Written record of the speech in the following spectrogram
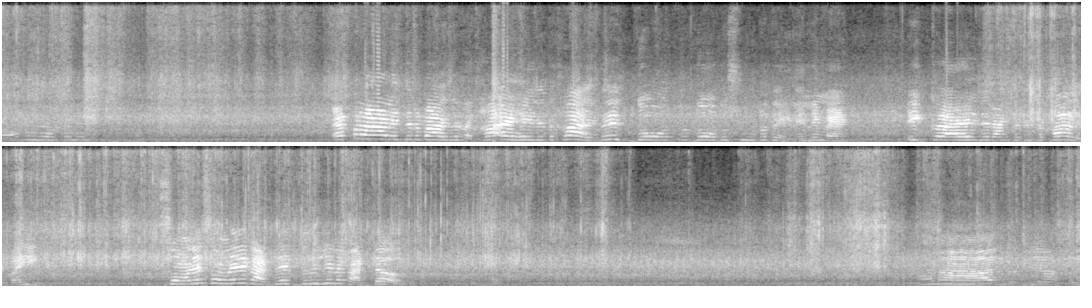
ਆ ਤੇ ਮੈਂ ਕਹਿੰਦਾ ਇਹ ਪੁਰਾਣੇ ਦੇ ਰਿਵਾਜ ਦਿਖਾ ਇਹ ਜਿਹੇ ਦਿਖਾ ਦੇ ਦੋ ਤੋਂ ਦੋ ਦੋ ਸੂਟ ਦੇਣੇ ਨੇ ਮੈਂ। ਇੱਕ ਇਹ ਜਿਹੇ ਰੰਗ ਦੇ ਦਿਖਾ ਲੈ ਭਾਈ। ਸੋਹਣੇ ਸੋਹਣੇ ਦੇ ਕੱਢ ਇਧਰੋਂ ਜਿਹੇ ਨਾ ਕੱਢ। ਹਾਂ ਲਿਆ ਕੇ।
